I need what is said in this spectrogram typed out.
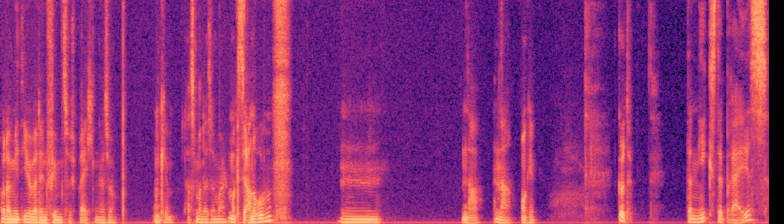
oder mit ihr über den Film zu sprechen. Also okay. lassen wir das einmal. Magst du sie anrufen? Mm, na. Na. Okay. Gut. Der nächste Preis.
